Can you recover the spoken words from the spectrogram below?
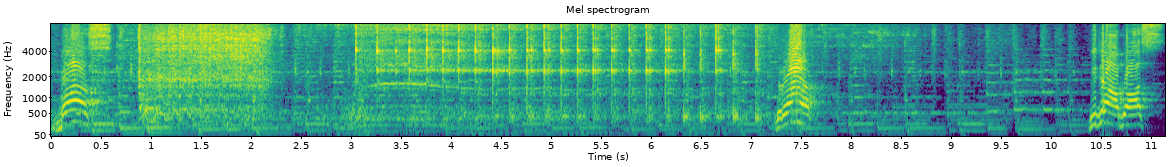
Bas. Bırak. Bir daha bas.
